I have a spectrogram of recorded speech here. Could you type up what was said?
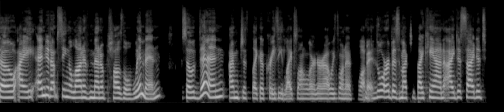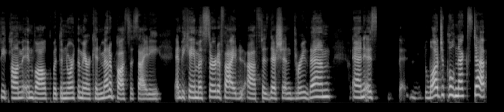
So I ended up seeing a lot of menopausal women. So then I'm just like a crazy lifelong learner. I always want to absorb as much as I can. I decided to become involved with the North American Menopause Society and became a certified uh, physician through them. And as logical next step,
